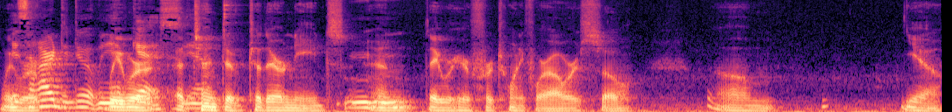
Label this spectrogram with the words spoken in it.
we it's were, hard to do it when we were guests, attentive yeah. to their needs, mm-hmm. and they were here for 24 hours. So, um, yeah,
